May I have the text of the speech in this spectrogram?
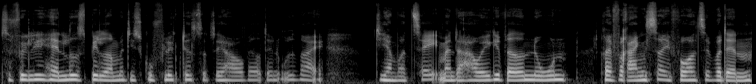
Selvfølgelig handlede spillet om, at de skulle flygte, så det har jo været den udvej, de har måttet tage, men der har jo ikke været nogen referencer i forhold til, hvordan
